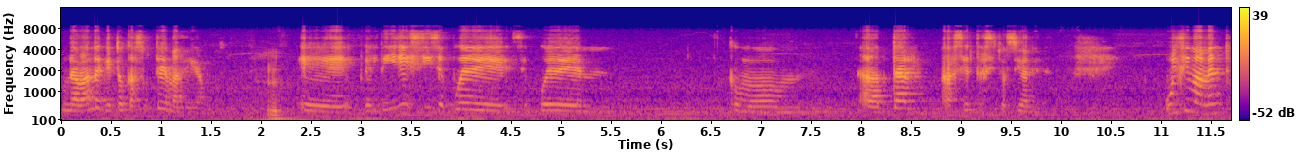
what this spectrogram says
una banda que toca sus temas, digamos. Eh, el DJ sí se puede, se puede mm, como mm, adaptar a ciertas situaciones. Últimamente,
